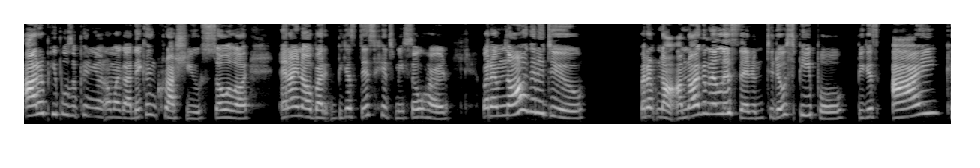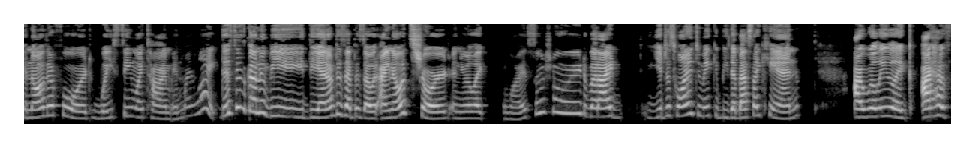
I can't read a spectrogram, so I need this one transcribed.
other people's opinion oh my god they can crush you so a lot. And i know but because this hits me so hard but i'm not gonna do but i'm not i'm not gonna listen to those people because i cannot afford wasting my time in my life. This is gonna be the end of this episode. I know it's short and you're like why it's so short? But i you just wanted to make it be the best i can I really like I have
